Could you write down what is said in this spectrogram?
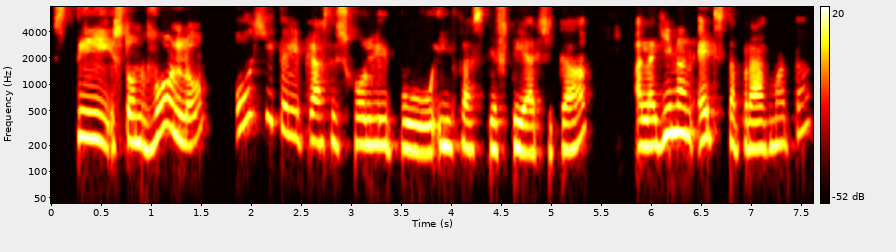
στη, στον Βόλο, όχι τελικά στη σχολή που είχα σκεφτεί αρχικά, αλλά γίναν έτσι τα πράγματα.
